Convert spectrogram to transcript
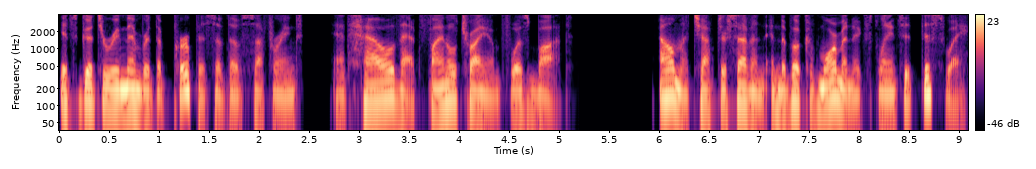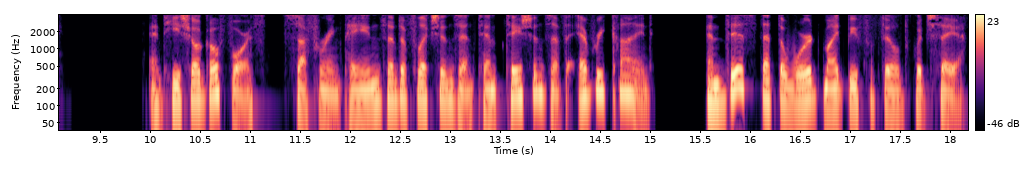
it's good to remember the purpose of those sufferings and how that final triumph was bought. Alma chapter 7 in the Book of Mormon explains it this way And he shall go forth, suffering pains and afflictions and temptations of every kind, and this that the word might be fulfilled which saith,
